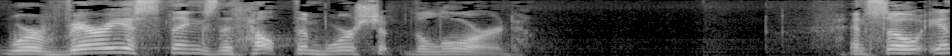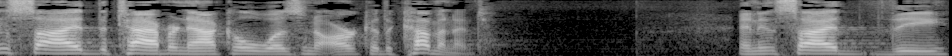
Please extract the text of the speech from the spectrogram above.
were various things that helped them worship the Lord. And so inside the tabernacle was an Ark of the Covenant. And inside the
